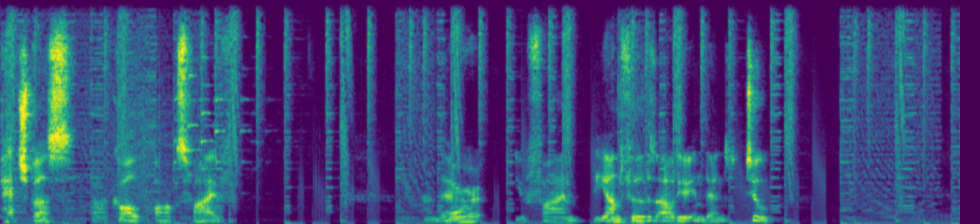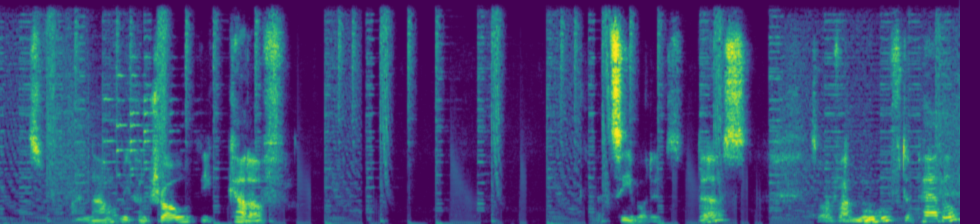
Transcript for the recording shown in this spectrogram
patch bus uh, called aux5. And there you find the unfiltered audio indent 2. And now we control the cutoff. Let's see what it does. So if I move the pedal,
